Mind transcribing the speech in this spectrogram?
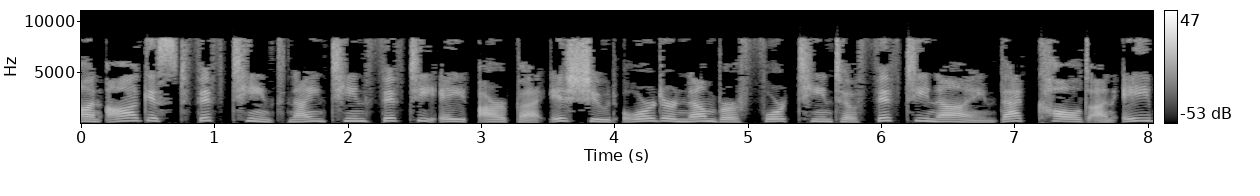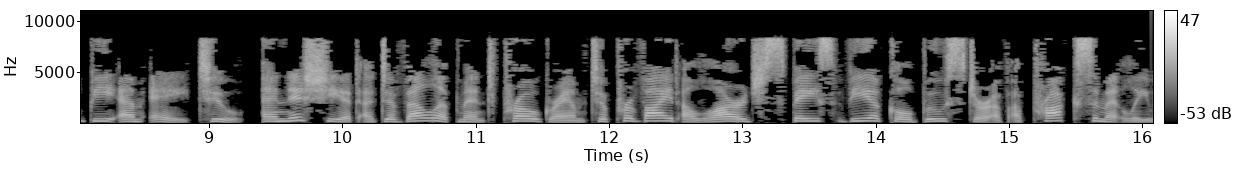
on August 15, 1958 ARPA issued Order Number 14-59 that called on ABMA to initiate a development program to provide a large space vehicle booster of approximately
